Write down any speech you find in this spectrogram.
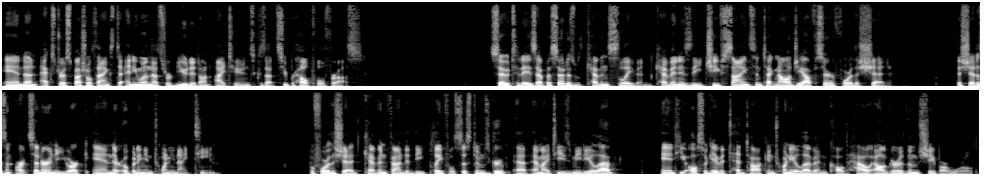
And an extra special thanks to anyone that's reviewed it on iTunes, because that's super helpful for us. So, today's episode is with Kevin Slavin. Kevin is the Chief Science and Technology Officer for The Shed. The Shed is an art center in New York, and they're opening in 2019. Before The Shed, Kevin founded the Playful Systems Group at MIT's Media Lab, and he also gave a TED Talk in 2011 called How Algorithms Shape Our World.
